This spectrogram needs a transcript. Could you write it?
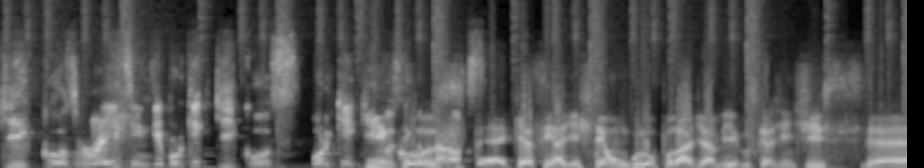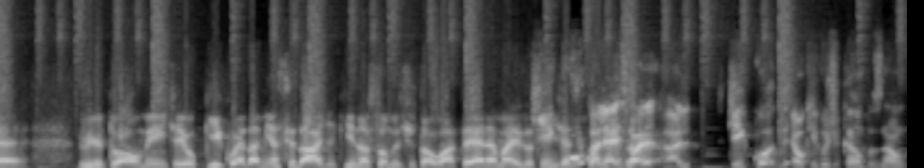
Kikos Racing Team? Por que Kikos? Por que Kikos? Kikos é que assim, a gente tem um grupo lá de amigos que a gente é, virtualmente, aí o Kiko é da minha cidade aqui, nós somos de Taubaté, né? Mas assim, Kiko, já se aliás, Kiko, é o Kiko de Campos? Não,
